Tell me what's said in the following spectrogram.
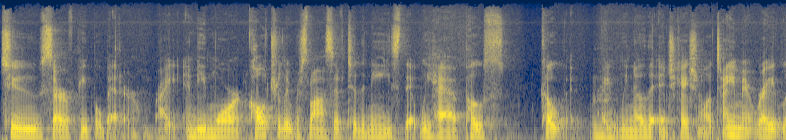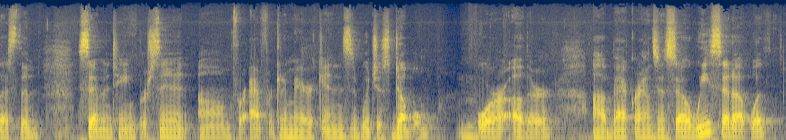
to serve people better, right? And be more culturally responsive to the needs that we have post COVID, right? Mm-hmm. We know the educational attainment rate less than 17% um, for African Americans, which is double mm-hmm. for other uh, backgrounds. And so we set up what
